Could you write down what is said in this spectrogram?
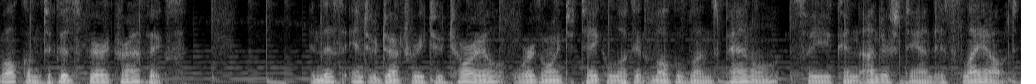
Welcome to Good Spirit Graphics. In this introductory tutorial, we're going to take a look at MochaBlend's panel so you can understand its layout.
